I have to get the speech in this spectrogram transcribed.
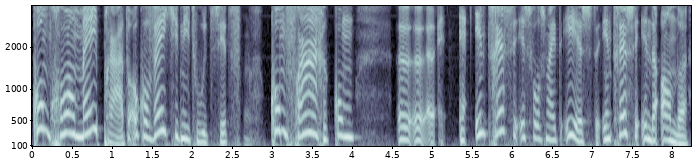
kom gewoon meepraten. Ook al weet je niet hoe het zit. Kom vragen, kom... eh, eh, eh, interesse is volgens mij het eerste. Interesse in de ander.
